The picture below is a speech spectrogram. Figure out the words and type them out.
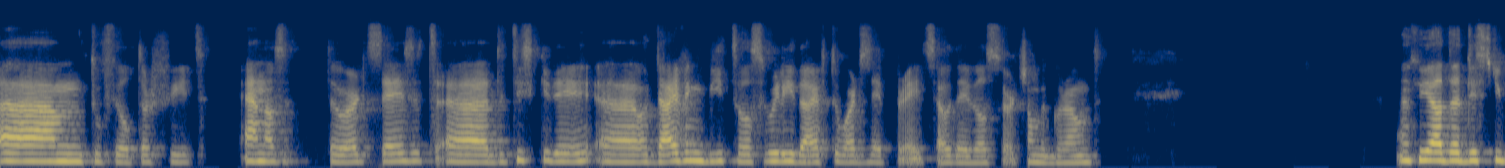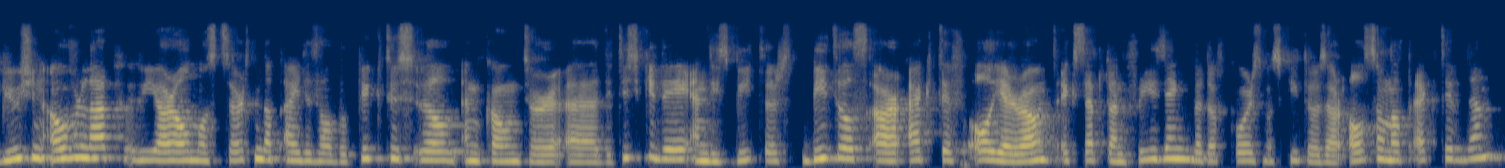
um, to filter feed. And as the word says it, uh, the Dytiscidae uh, or diving beetles really dive towards their prey, so they will search on the ground. And via the distribution overlap, we are almost certain that Aedes albopictus will encounter uh, the Dytiscidae, and these beetles, beetles are active all year round, except when freezing, but of course mosquitoes are also not active then.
